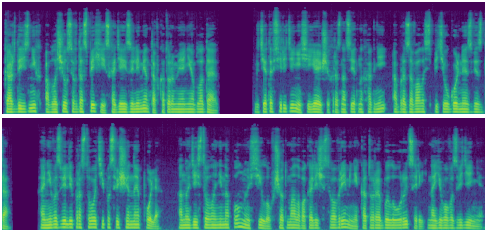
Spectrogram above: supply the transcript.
Каждый из них облачился в доспехи, исходя из элементов, которыми они обладают. Где-то в середине сияющих разноцветных огней образовалась пятиугольная звезда. Они возвели простого типа священное поле. Оно действовало не на полную силу в счет малого количества времени, которое было у рыцарей на его возведение.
